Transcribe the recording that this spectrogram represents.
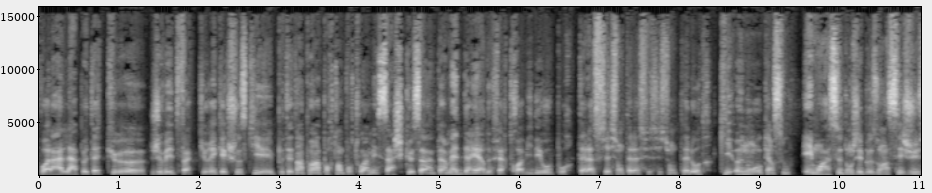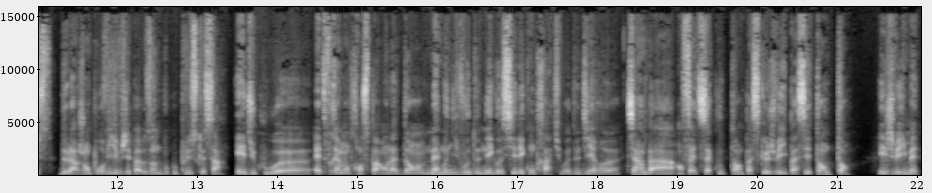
voilà, là peut-être que euh, je vais te facturer quelque chose qui est peut-être un peu important pour toi, mais sache que ça va me permettre derrière de faire trois vidéos pour telle association, telle association, telle autre, qui eux n'ont aucun sou. Et moi, ce dont j'ai besoin, c'est juste de l'argent pour vivre. J'ai pas besoin de beaucoup plus que ça. Et du coup, euh, être vraiment transparent là-dedans, même au niveau de négocier les contrats, tu vois, de dire, euh, tiens, bah en fait, ça coûte tant parce que je vais y passer tant de temps et je vais y mettre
